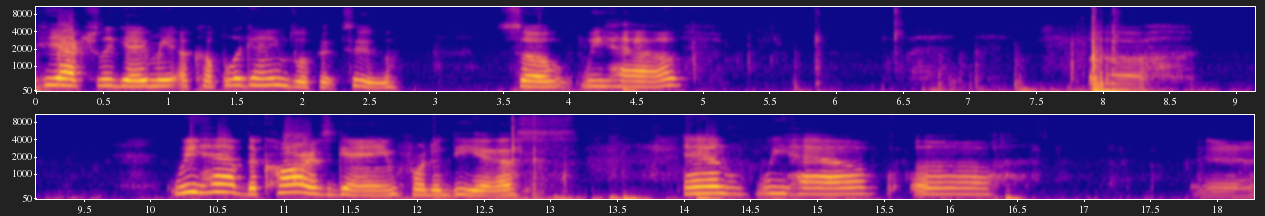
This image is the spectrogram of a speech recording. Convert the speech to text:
he actually gave me a couple of games with it too. So we have. Uh, we have the Cars game for the DS and we have uh, eh,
